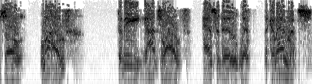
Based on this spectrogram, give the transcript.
So, love, to be God's love, has to do with the commandments.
